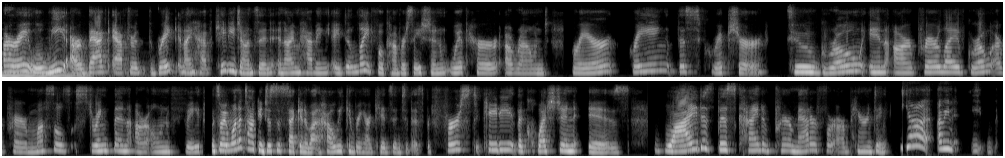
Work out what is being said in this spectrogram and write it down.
All right. Well, we are back after the break, and I have Katie Johnson, and I'm having a delightful conversation with her around prayer, praying the scripture to grow in our prayer life, grow our prayer muscles, strengthen our own faith. And so I want to talk in just a second about how we can bring our kids into this. But first, Katie, the question is why does this kind of prayer matter for our parenting? Yeah, I mean,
